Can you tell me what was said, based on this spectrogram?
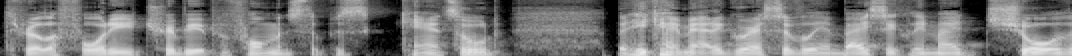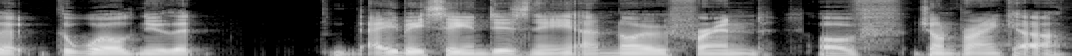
Thriller 40 tribute performance that was cancelled. But he came out aggressively and basically made sure that the world knew that ABC and Disney are no friend of John Branca.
